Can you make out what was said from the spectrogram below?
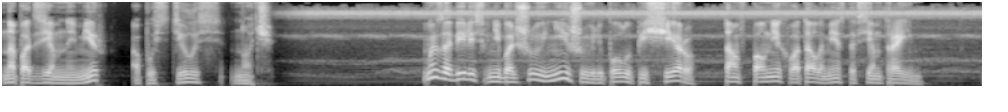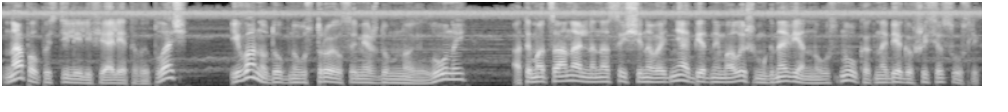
на подземный мир опустилась ночь. Мы забились в небольшую нишу или полупещеру, там вполне хватало места всем троим. На пол постелили фиолетовый плащ, Иван удобно устроился между мной и Луной, от эмоционально насыщенного дня бедный малыш мгновенно уснул, как набегавшийся суслик.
